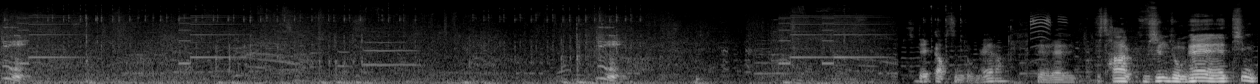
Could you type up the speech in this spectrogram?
기 대값은 좀 해라. 그래, 사 구실 좀 해. 팀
